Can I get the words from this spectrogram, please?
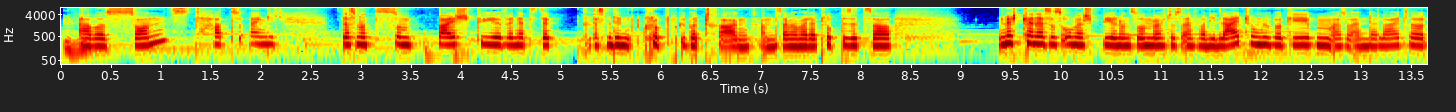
Mhm. Aber sonst hat eigentlich dass man zum Beispiel, wenn jetzt der, dass man den Club übertragen kann. Sagen wir mal, der Clubbesitzer möchte kein SSO mehr spielen und so und möchte es einfach an die Leitung übergeben, also einen der Leiter,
